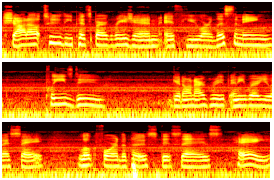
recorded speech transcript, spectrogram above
Shout out to the Pittsburgh region. If you are listening, please do get on our group, Anywhere USA. Look for the post that says, Hey,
